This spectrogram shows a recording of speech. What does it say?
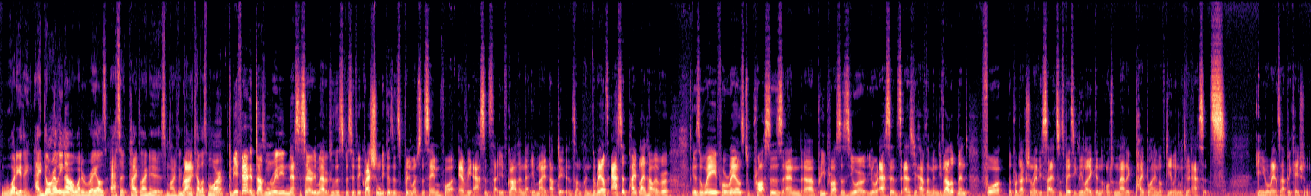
What do you think? I don't really know what a Rails asset pipeline is. Martin, can you tell us more? To be fair, it doesn't really necessarily matter to this specific question because it's pretty much the same for every assets that you've got and that you might update at some point. The Rails asset pipeline, however, is a way for Rails to process and uh, pre-process your, your assets as you have them in development for the production-ready site. So it's basically like an automatic pipeline of dealing with your assets in your Rails application.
